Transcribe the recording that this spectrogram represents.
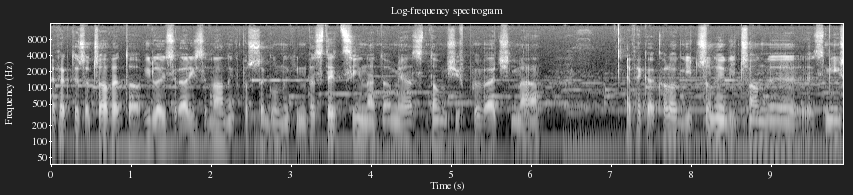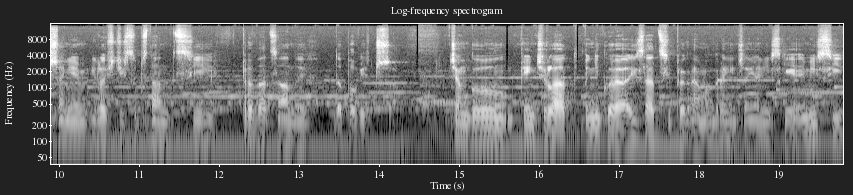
Efekty rzeczowe to ilość zrealizowanych poszczególnych inwestycji, natomiast to musi wpływać na efekt ekologiczny liczony zmniejszeniem ilości substancji wprowadzanych do powietrza. W ciągu pięciu lat w wyniku realizacji programu ograniczenia niskiej emisji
